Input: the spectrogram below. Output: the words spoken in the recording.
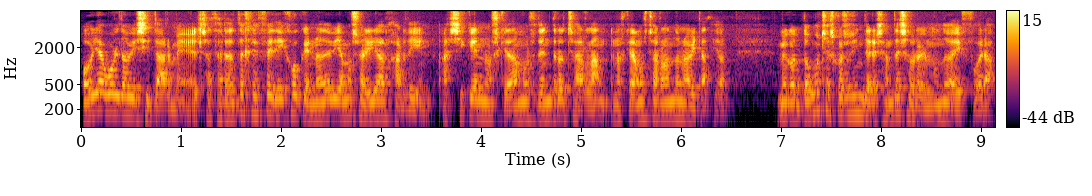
Hoy ha vuelto a visitarme. El sacerdote jefe dijo que no debíamos salir al jardín, así que nos quedamos dentro charlando, nos quedamos charlando en la habitación. Me contó muchas cosas interesantes sobre el mundo de ahí fuera.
